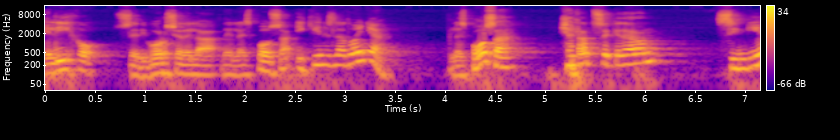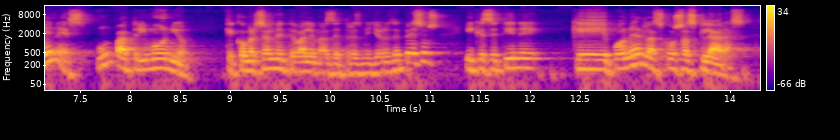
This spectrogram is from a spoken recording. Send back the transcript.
El hijo se divorcia de la, de la esposa, ¿y quién es la dueña? La esposa. Y al rato se quedaron sin bienes, un patrimonio que comercialmente vale más de 3 millones de pesos y que se tiene que poner las cosas claras.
